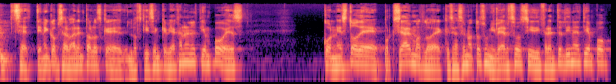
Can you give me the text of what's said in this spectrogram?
se tiene que observar en todos los que los que dicen que viajan en el tiempo es con esto de, porque sabemos lo de que se hacen otros universos y diferentes líneas de tiempo,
